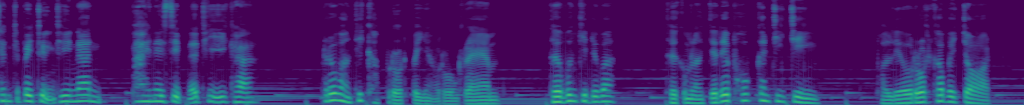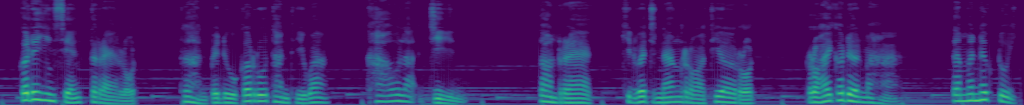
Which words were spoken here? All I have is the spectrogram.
ฉันจะไปถึงที่นั่นภายใน 10 นาทีค่ะ ระหว่างที่ขับรถไปยังโรงแรม เธอเพิ่งคิดได้ว่าเธอกำลังจะได้พบกันจริง ๆ พอเลี้ยวรถเข้าไปจอด ก็ได้ยินเสียงแตรรถ เธอหันไปดูก็รู้ทันทีว่า เขาละจีน ตอนแรกคิดว่าจะนั่งรอที่รถ รอให้เขาเดินมาหา แต่มานึกดูอีก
